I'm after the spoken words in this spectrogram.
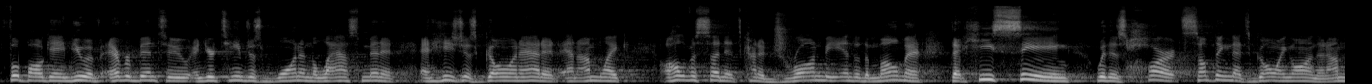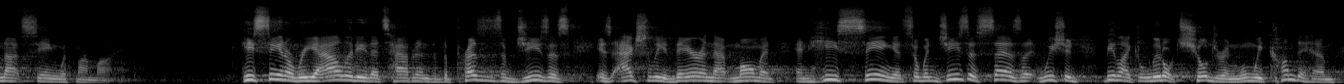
football game you have ever been to, and your team just won in the last minute, and he's just going at it. And I'm like, all of a sudden, it's kind of drawn me into the moment that he's seeing with his heart something that's going on that I'm not seeing with my mind. He's seeing a reality that's happening, that the presence of Jesus is actually there in that moment, and he's seeing it. So when Jesus says that we should be like little children when we come to him,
